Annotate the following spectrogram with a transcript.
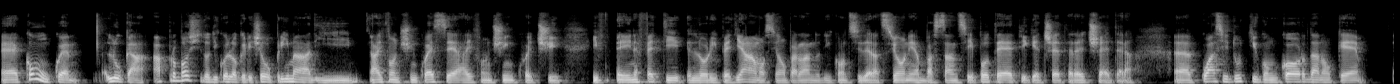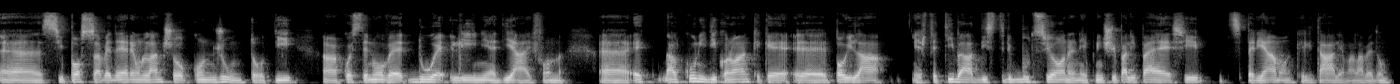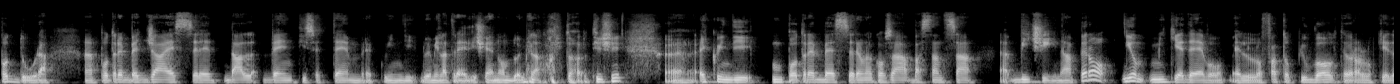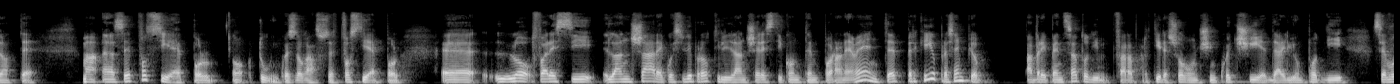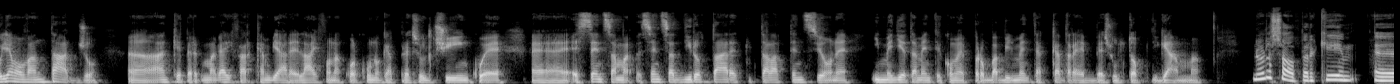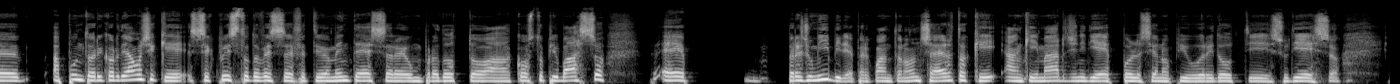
Eh, comunque, Luca, a proposito di quello che dicevo prima di iPhone 5S e iPhone 5C, in effetti lo ripetiamo, stiamo parlando di considerazioni abbastanza ipotetiche, eccetera, eccetera. Eh, quasi tutti concordano che eh, si possa vedere un lancio congiunto di uh, queste nuove due linee di iPhone eh, e alcuni dicono anche che eh, poi la effettiva distribuzione nei principali paesi, speriamo anche l'Italia, ma la vedo un po' dura, eh, potrebbe già essere dal 20 settembre, quindi 2013 e non 2014, eh, e quindi potrebbe essere una cosa abbastanza vicina. Però io mi chiedevo, e l'ho fatto più volte, ora lo chiedo a te, ma eh, se fossi Apple, o tu in questo caso, se fossi Apple, eh, lo faresti lanciare questi due prodotti, li lanceresti contemporaneamente? Perché io, per esempio, avrei pensato di far partire solo un 5C e dargli un po' di, se vogliamo, vantaggio. Eh, anche per magari far cambiare l'iPhone a qualcuno che ha preso il 5 eh, e senza, senza dirottare tutta l'attenzione immediatamente come probabilmente accadrebbe sul top di gamma. Non lo so perché eh, appunto ricordiamoci che se questo dovesse effettivamente essere un prodotto a costo più basso è presumibile, per quanto non certo, che anche i margini di Apple siano più ridotti su di esso.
